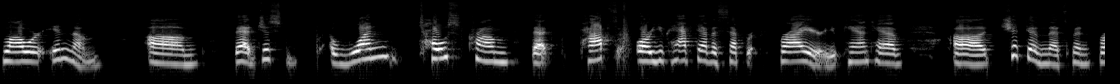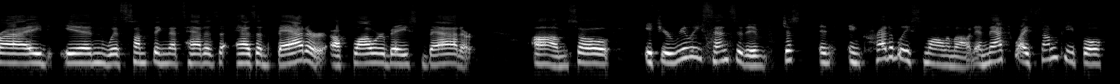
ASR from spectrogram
flour in them, um, that just one toast crumb that pops, or you have to have a separate fryer. You can't have uh, chicken that's been fried in with something that's had as a, has a batter, a flour based batter. Um, so if you're really sensitive, just an incredibly small amount. And that's why some people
